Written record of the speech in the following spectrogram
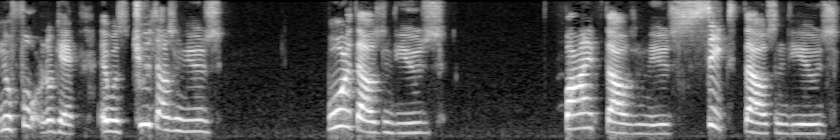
no, 4, okay, it was 2,000 views, 4,000 views, 5,000 views, 6,000 views,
